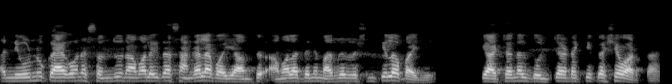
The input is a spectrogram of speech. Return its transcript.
आणि निवडणूक आयोगानं समजून आम्हाला एकदा सांगायला पाहिजे. आमचं आम्हाला त्यांनी मार्गदर्शन केलं पाहिजे की अचानक दोन चार टक्के कसे वाढतात?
